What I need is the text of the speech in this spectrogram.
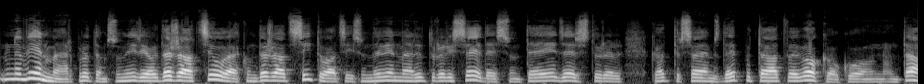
Nu, nevienmēr, protams, un ir jau dažādi cilvēki un dažādas situācijas, un nevienmēr tu tur arī sēdēs un tēdzers tur ar katru saimnes deputātu vai vēl kaut ko, un, un tā,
